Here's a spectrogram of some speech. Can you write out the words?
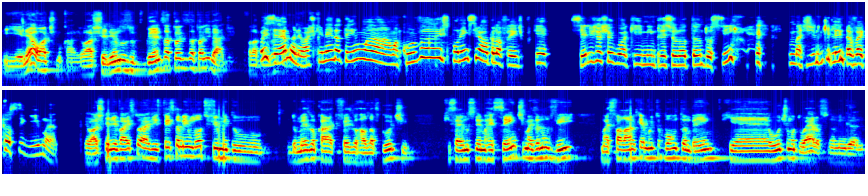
E ele é ótimo, cara. Eu acho ele um dos grandes atores da atualidade. Pois é, mano. Eu acho que ele ainda tem uma, uma curva exponencial pela frente, porque se ele já chegou aqui e me impressionou tanto assim, imagino que ele ainda vai conseguir, mano. Eu acho que ele vai estourar. Ele fez também um outro filme do, do mesmo cara que fez o House of Gucci, que saiu no cinema recente, mas eu não vi. Mas falaram que é muito bom também, que é O Último Duelo, se não me engano.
